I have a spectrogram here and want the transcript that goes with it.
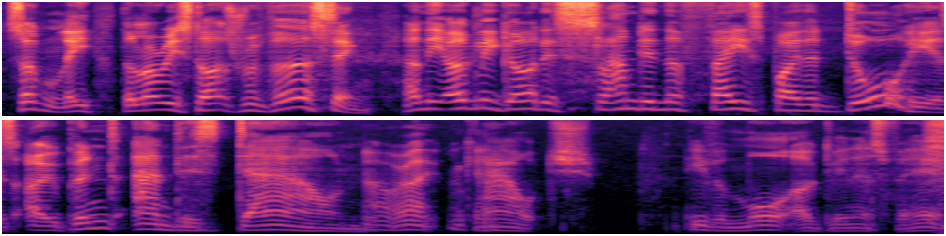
Suddenly, the lorry starts reversing, and the ugly guard is slammed in the face by the door he has opened and is down. All right. Okay. Ouch. Even more ugliness for him.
